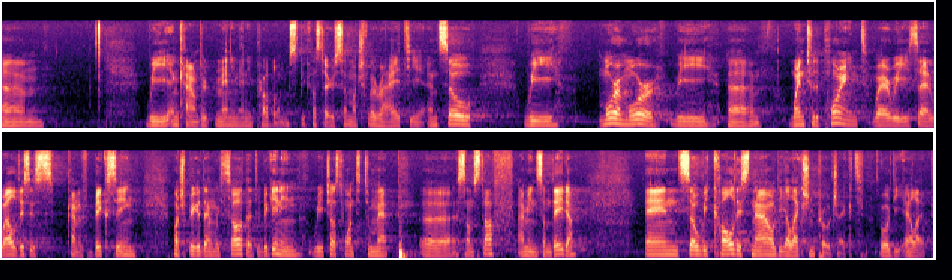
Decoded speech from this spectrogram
um, we encountered many, many problems because there is so much variety. And so we, more and more, we uh, went to the point where we said, well, this is kind of a big thing, much bigger than we thought at the beginning. We just wanted to map uh, some stuff, I mean, some data. And so we call this now the election project or the ELEP.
